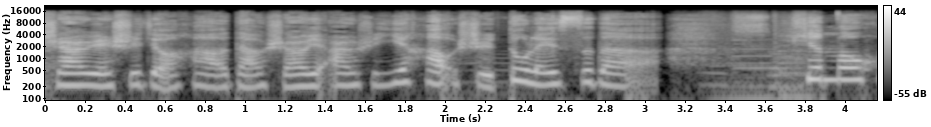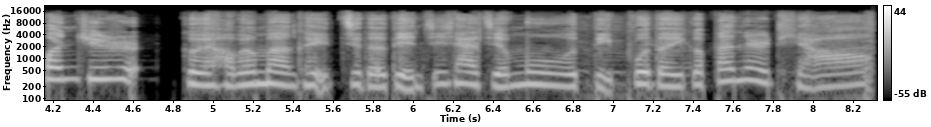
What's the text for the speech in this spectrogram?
十二月十九号到十二月二十一号是杜蕾斯的天猫欢聚日。”各位好朋友们，可以记得点击一下节目底部的一个 banner 条，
